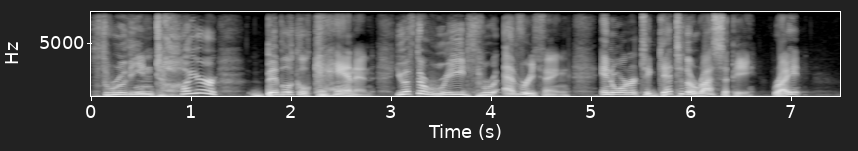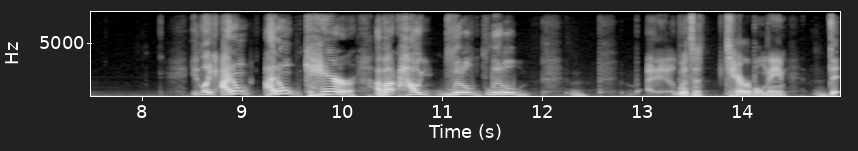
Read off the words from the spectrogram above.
through the entire biblical canon. You have to read through everything in order to get to the recipe, right? Like I don't I don't care about how little little what's a terrible name? The,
